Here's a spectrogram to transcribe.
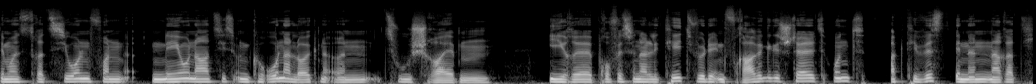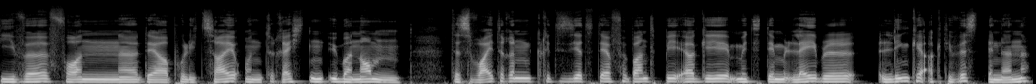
Demonstrationen von Neonazis und Corona-Leugnerinnen zuschreiben. Ihre Professionalität würde in Frage gestellt und Aktivistinnen-Narrative von äh, der Polizei und Rechten übernommen. Des Weiteren kritisiert der Verband BRG mit dem Label linke Aktivistinnen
